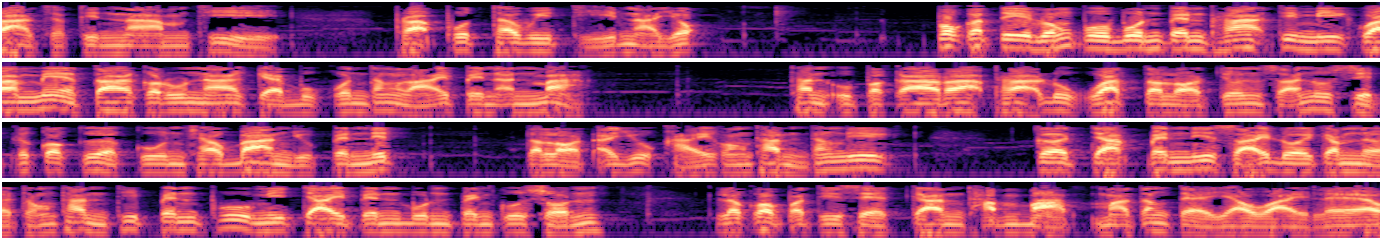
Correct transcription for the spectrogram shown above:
ราชทินนามที่พระพุทธวิถีนายกปกติหลวงปู่บุญเป็นพระที่มีความเมตตากรุณาแก่บุคคลทั้งหลายเป็นอันมาก ท่านอุปการะพระลูกวัดตลอดจนสานุสิทธิ์แล้วก็เกื้อกูลชาวบ้านอยู่เป็นนิด ตลอดอายุไขของท่าน ทั้งนี้เกิดจากเป็นนิสัยโดยกำเนิดของท่านที่เป็นผู้มีใจเป็นบุญเป็นกุศล แล้วก็ปฏิเสธการทำบาปมาตั้งแต่ยาววัยแล้ว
